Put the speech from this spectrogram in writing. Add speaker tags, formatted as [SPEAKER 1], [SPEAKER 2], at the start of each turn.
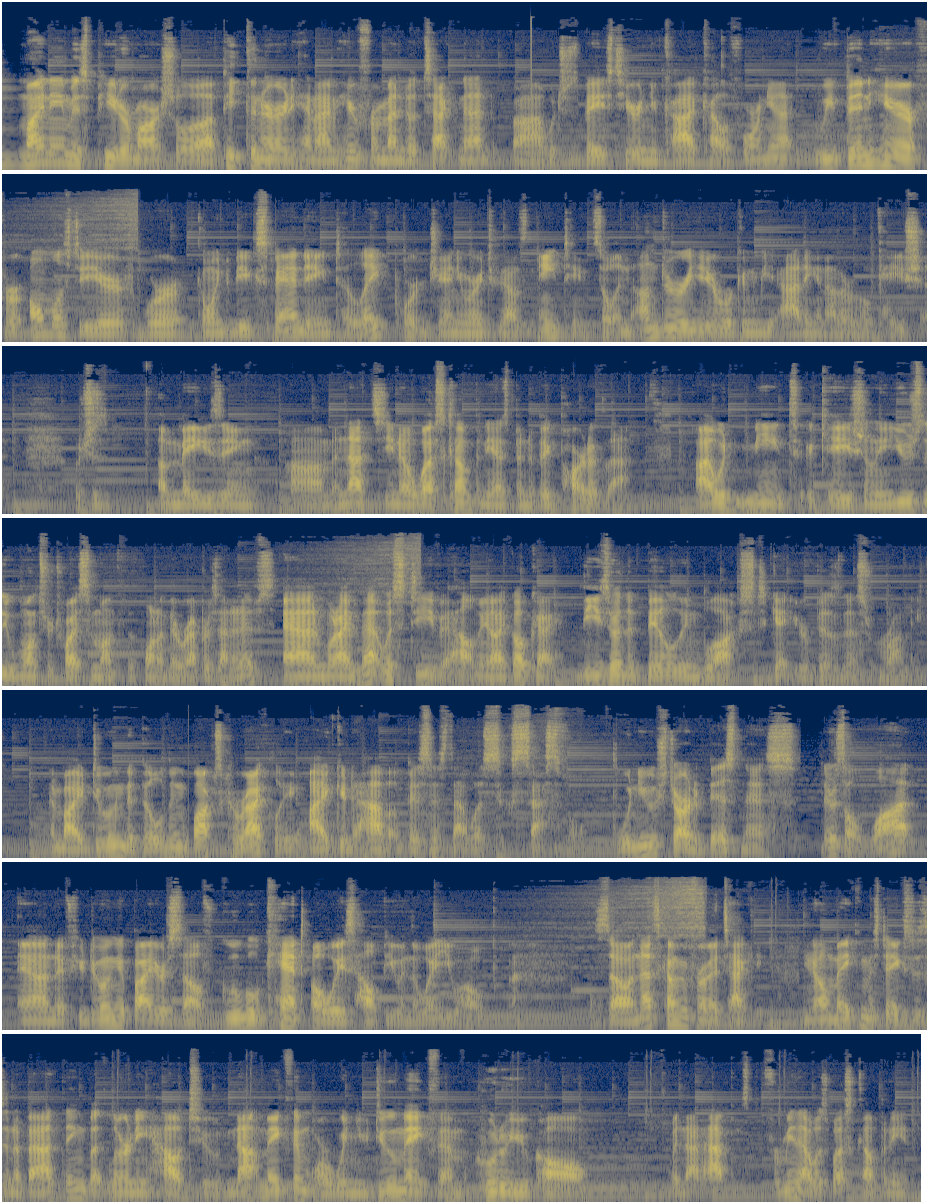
[SPEAKER 1] My name is Peter Marshall, uh, Pete the Nerd, and I'm here from Mendo TechNet, uh, which is based here in Ukiah, California. We've been here for almost a year. We're going to be expanding to Lakeport in January 2018. So in under a year, we're going to be adding another location, which is amazing. Um, and that's, you know, West Company has been a big part of that. I would meet occasionally, usually once or twice a month with one of their representatives. And when I met with Steve, it helped me like, okay, these are the building blocks to get your business running. And by doing the building blocks correctly, I could have a business that was successful. When you start a business, there's a lot, and if you're doing it by yourself, Google can't always help you in the way you hope. So, and that's coming from a techie. You know, making mistakes isn't a bad thing, but learning how to not make them, or when you do make them, who do you call when that happens? For me, that was West Company.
